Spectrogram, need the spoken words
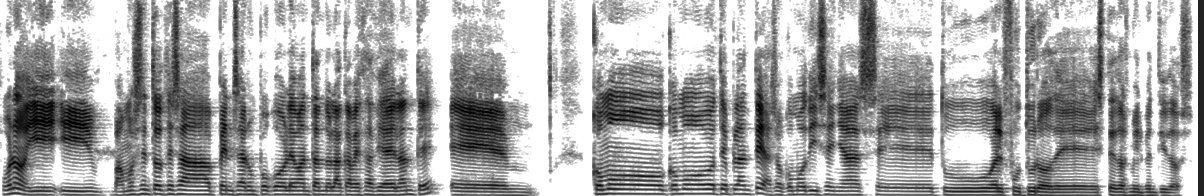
Bueno, y, vamos entonces a pensar un poco levantando la cabeza hacia adelante. Eh, ¿Cómo, te planteas o cómo diseñas eh, tú el futuro de este 2022?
